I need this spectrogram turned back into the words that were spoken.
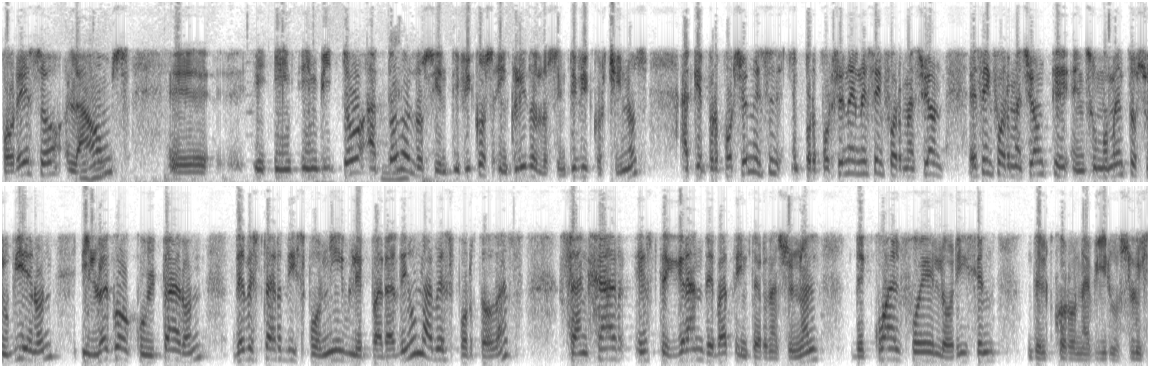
Por eso la OMS eh, invitó a todos los científicos, incluidos los científicos chinos, a que proporcionen, proporcionen esa información. Esa información que en su momento subieron y luego ocultaron debe estar disponible para de una vez por todas zanjar este gran debate internacional de cuál fue el origen del coronavirus, Luis.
